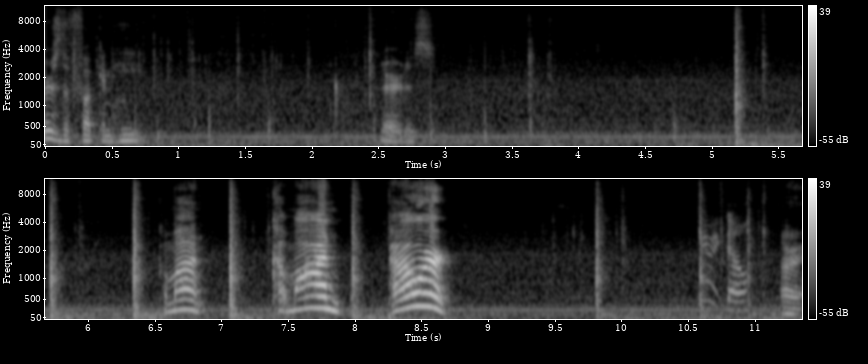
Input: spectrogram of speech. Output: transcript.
Where's the fucking heat? There it is. Come on. Come on. Power. Here we go. All right.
